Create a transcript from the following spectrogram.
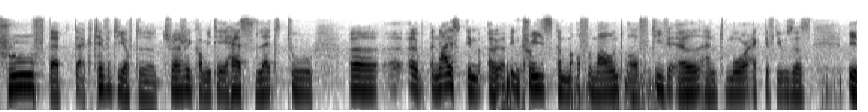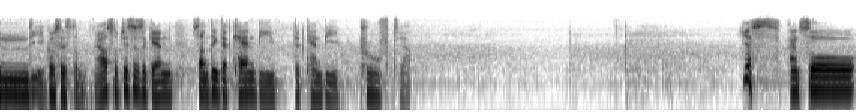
prove that the activity of the Treasury Committee has led to a, a nice Im, increase of amount of TVL and more active users in the ecosystem. Yeah, so this is again something that can be that can be proved. Yeah. Yes, and so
